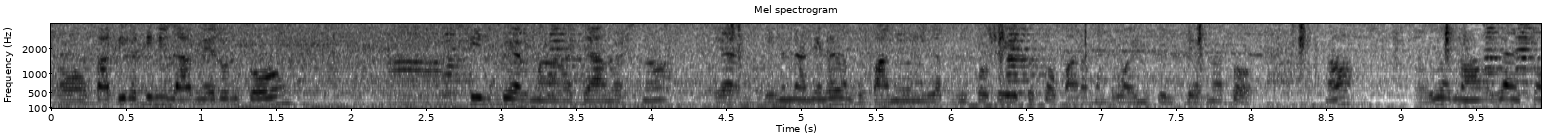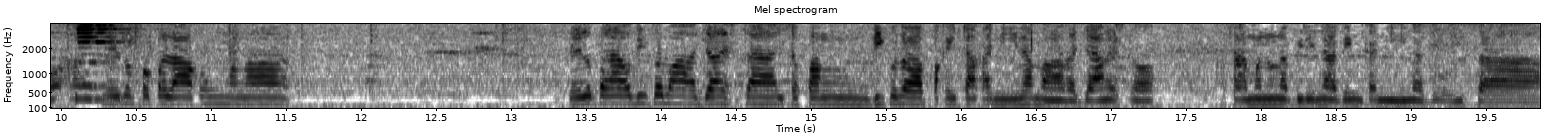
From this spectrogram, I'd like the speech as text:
So, sabi kasi nila, meron tong ah, silver mga ka-jangers, no? So, yan, hindi na natin alam kung paano nila pinoproseso to para magawa yung silver na to, no? So, yun mga ka-jangers, no? At meron pa pala akong mga meron pa ako dito mga ka-jangers na isa pang hindi ko napakita kanina mga ka-jangers, no? Kasama nung nabili natin kanina doon sa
